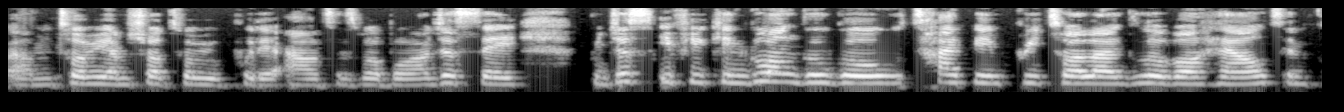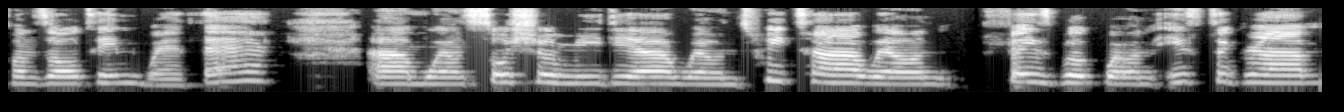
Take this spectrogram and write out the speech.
um, Tori, I'm sure Tori will put it out as well. But I'll just say, just if you can go on Google, type in Pretola Global Health and Consulting, we're there. Um, we're on social media, we're on Twitter, we're on Facebook, we're on Instagram,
